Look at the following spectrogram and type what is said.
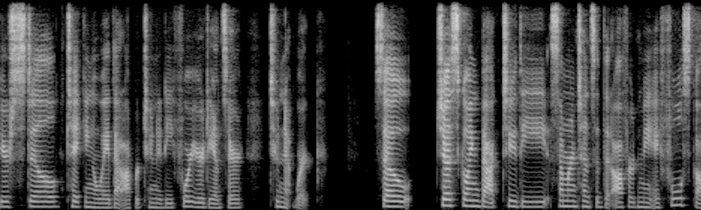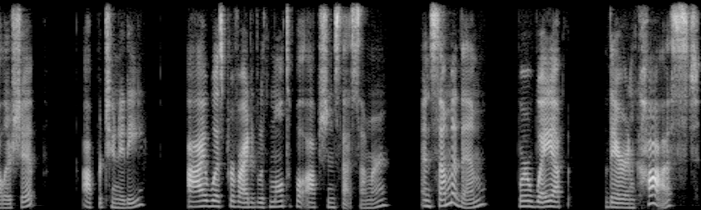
You're still taking away that opportunity for your dancer to network. So, just going back to the summer intensive that offered me a full scholarship opportunity, I was provided with multiple options that summer, and some of them were way up there in cost,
